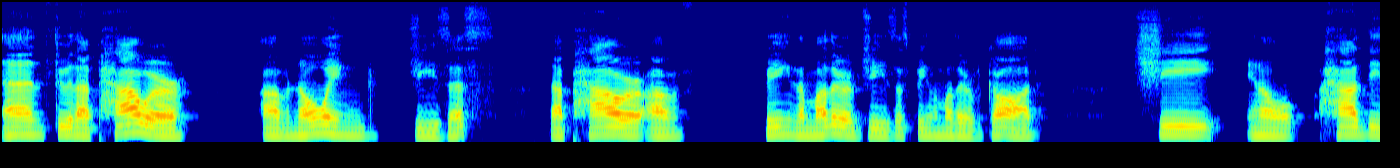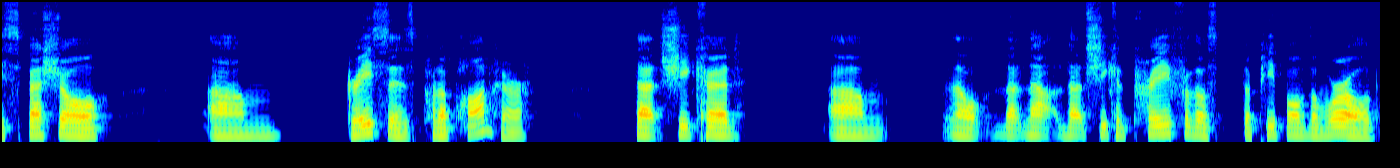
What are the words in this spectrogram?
And through that power of knowing Jesus, that power of being the mother of Jesus, being the mother of God, she, you know, had these special um, graces put upon her that she could, um, you know, that now that she could pray for those the people of the world,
